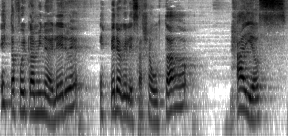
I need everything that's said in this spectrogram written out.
Esto fue el camino del héroe. Espero que les haya gustado. Adiós.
